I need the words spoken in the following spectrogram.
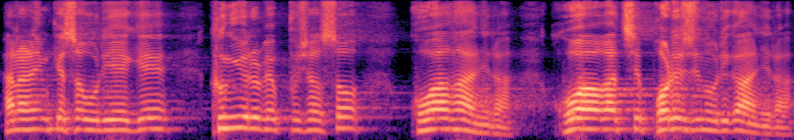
하나님께서 우리에게 긍휼을 베푸셔서 고아가 아니라 고아와 같이 버려진 우리가 아니라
